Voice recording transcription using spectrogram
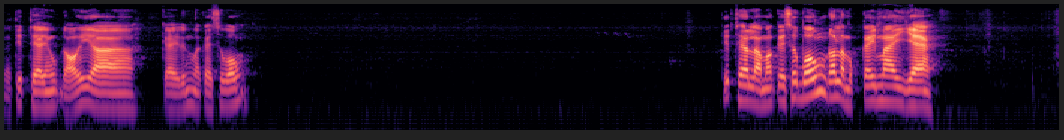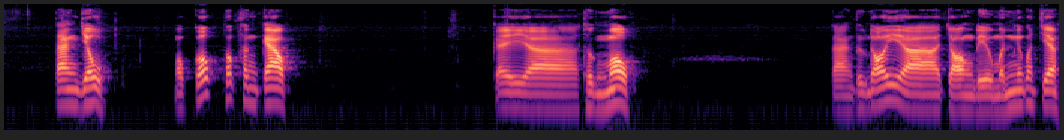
Rồi tiếp theo Úc đổi ờ, cây đến mã cây số 4 Tiếp theo là một cây số 4 đó là một cây mai vàng tan du một cốt thoát thân cao. Cây à, thường mô. Tàn tương đối à, tròn đều mịn các anh chị em.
